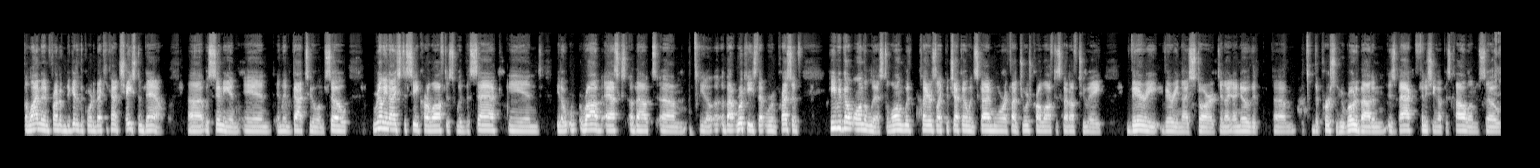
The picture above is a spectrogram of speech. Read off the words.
the lineman in front of him to get to the quarterback. He kind of chased him down uh, with Siemian and and then got to him. So really nice to see Karlaftis with the sack. And you know, Rob asks about um, you know about rookies that were impressive. He would go on the list along with players like Pacheco and Skyy Moore. I thought George Karlaftis got off to a very very nice start, and I, I know that um, the person who wrote about him is back finishing up his column. So,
